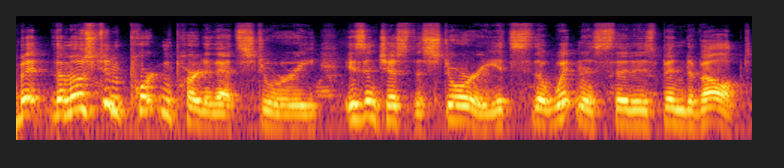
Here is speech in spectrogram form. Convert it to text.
But the most important part of that story isn't just the story, it's the witness that has been developed.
